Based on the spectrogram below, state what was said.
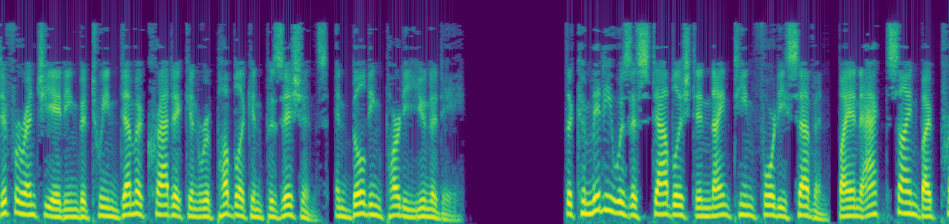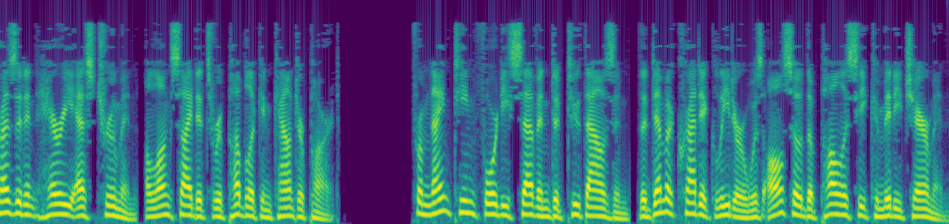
differentiating between Democratic and Republican positions, and building party unity. The committee was established in 1947, by an act signed by President Harry S. Truman, alongside its Republican counterpart. From 1947 to 2000, the Democratic leader was also the Policy Committee chairman.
